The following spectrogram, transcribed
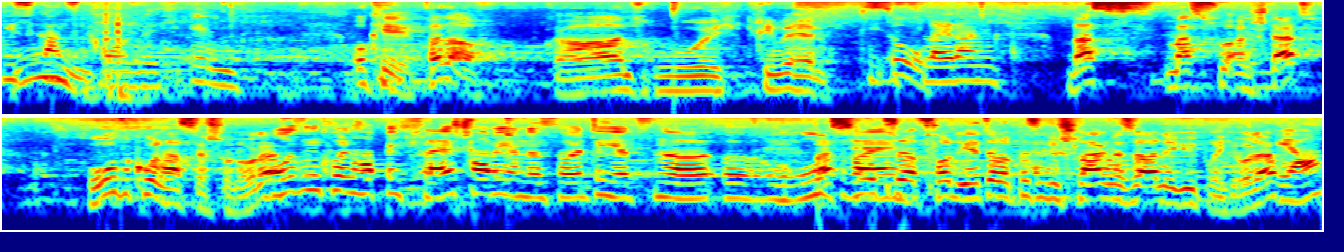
die ist ganz grausig. Eben. Okay, pass auf. Ganz ruhig, kriegen wir hin. Die ist leider nicht. Was machst du anstatt? Rosenkohl hast du ja schon, oder? Rosenkohl habe ich, Fleisch habe ich und das sollte jetzt eine äh, Was hältst du Rotwein. davon? Ihr habt ja noch ein bisschen geschlagene Sahne übrig, oder? Ja.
